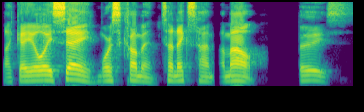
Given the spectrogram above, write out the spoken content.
Like I always say, more's coming. Till next time, I'm out. Peace.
